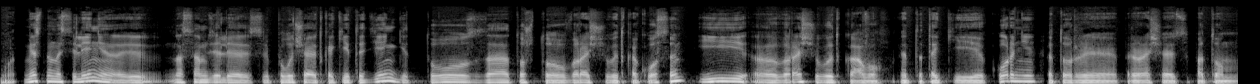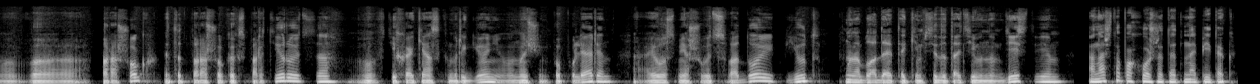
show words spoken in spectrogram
Вот. Местное население, э, на самом деле, если получают какие-то деньги, то за то, что выращивают кокосы и э, выращивают каву. Это такие корни, которые превращаются потом в порошок. Этот порошок экспортируется в Тихоокеанском регионе, он очень популярен. Его смешивают с водой, пьют. Он обладает таким седатативным действием. А на что похож этот напиток?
